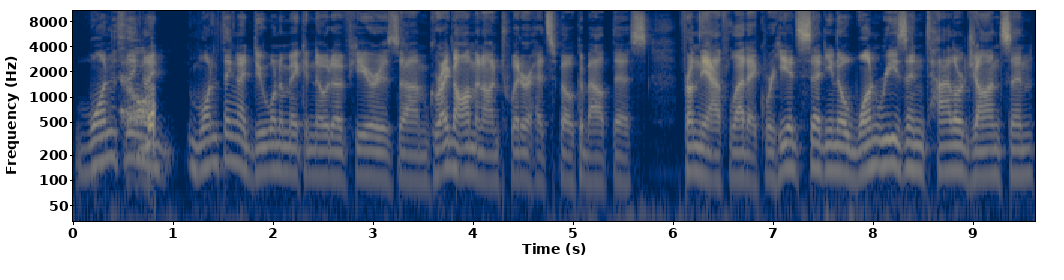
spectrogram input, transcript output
One thing I one thing I do want to make a note of here is um, Greg Auman on Twitter had spoke about this from the Athletic, where he had said, you know, one reason Tyler Johnson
